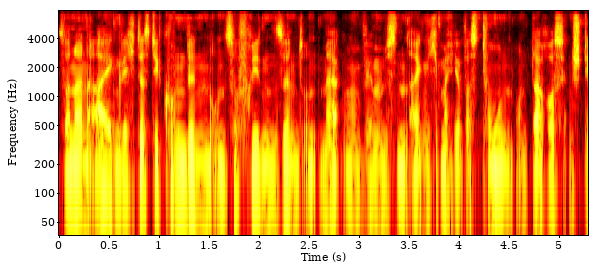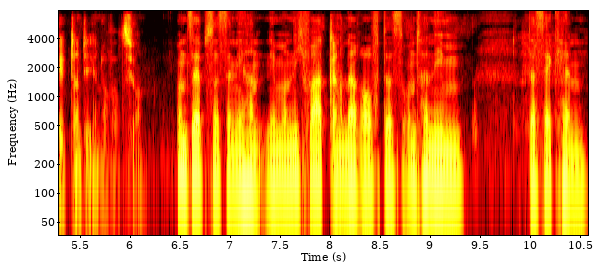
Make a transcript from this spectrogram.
sondern eigentlich, dass die Kundinnen unzufrieden sind und merken, wir müssen eigentlich mal hier was tun und daraus entsteht dann die Innovation. Und selbst das in die Hand nehmen und nicht warten genau. darauf, dass Unternehmen das erkennen.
